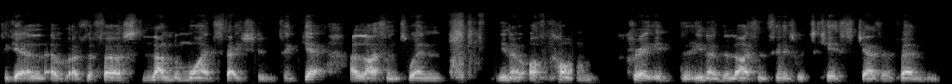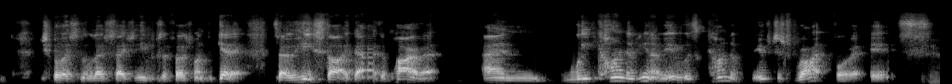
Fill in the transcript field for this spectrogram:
to get, as the first London wide station to get a license when, you know, Ofcom created, you know, the licenses, which Kiss, Jazz FM, Choice, and all those stations. He was the first one to get it. So he started that as a pirate. And we kind of, you know, it was kind of, it was just right for it. It's, yeah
